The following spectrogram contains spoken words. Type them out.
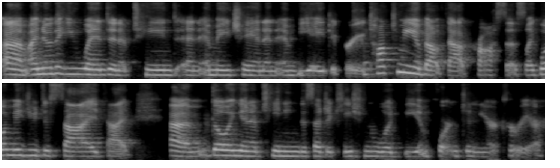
Um, I know that you went and obtained an MHA and an MBA degree. Talk to me about that process. Like, what made you decide that um, going and obtaining this education would be important in your career?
